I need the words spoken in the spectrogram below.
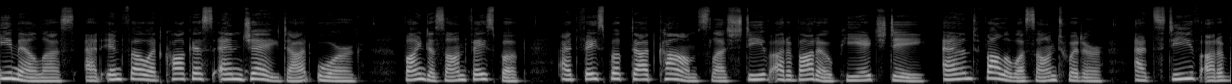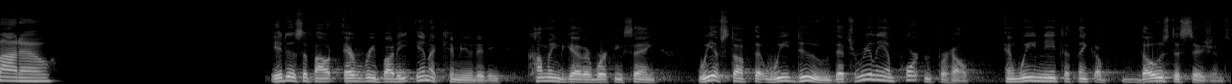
email us at info at caucusnj.org. Find us on Facebook at facebook.com slash Steve Adubato, PhD, and follow us on Twitter at Steve Adubato. It is about everybody in a community coming together, working, saying, we have stuff that we do that's really important for health. And we need to think of those decisions,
